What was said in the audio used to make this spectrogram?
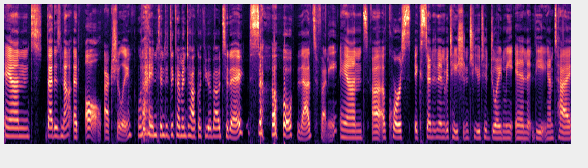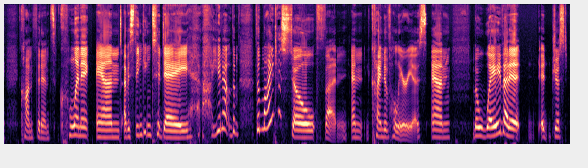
And that is not at all, actually, what I intended to come and talk with you about today. So that's funny. And uh, of course, extended invitation to you to join me in the anti confidence clinic. And I was thinking today, you know, the, the mind is so fun and kind of hilarious. And the way that it it just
